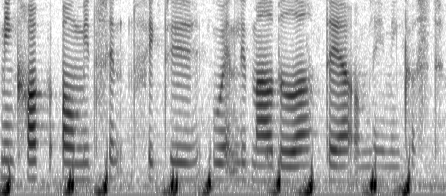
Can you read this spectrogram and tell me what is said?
Min krop og mit sind fik det uendeligt meget bedre, da jeg omlagde min kost.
